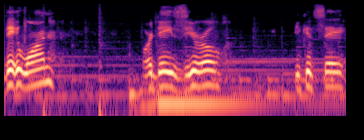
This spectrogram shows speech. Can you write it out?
day one or day zero, you could say.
